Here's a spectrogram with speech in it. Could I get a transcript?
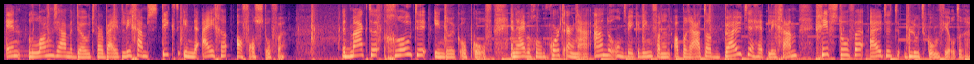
en langzame dood waarbij het lichaam stikt in de eigen afvalstoffen. Het maakte grote indruk op Kolf en hij begon kort erna aan de ontwikkeling van een apparaat dat buiten het lichaam gifstoffen uit het bloed kon filteren.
